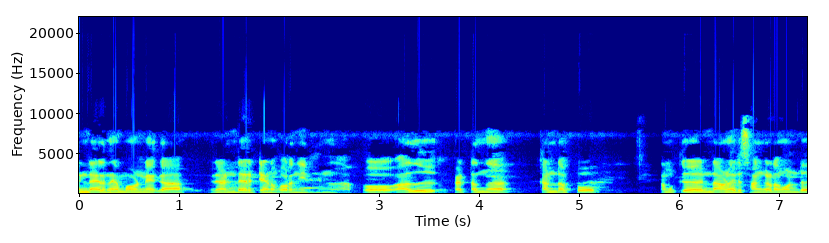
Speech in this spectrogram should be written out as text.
ഉണ്ടായിരുന്ന എമൗണ്ടിനേക്കാൾ രണ്ടിരട്ടിയാണ് കുറഞ്ഞിരിക്കുന്നത്. അപ്പോൾ അത് പെട്ടെന്ന് കണ്ടപ്പോൾ നമുക്ക് ഉണ്ടാവുന്ന ഒരു സങ്കടം കൊണ്ട്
